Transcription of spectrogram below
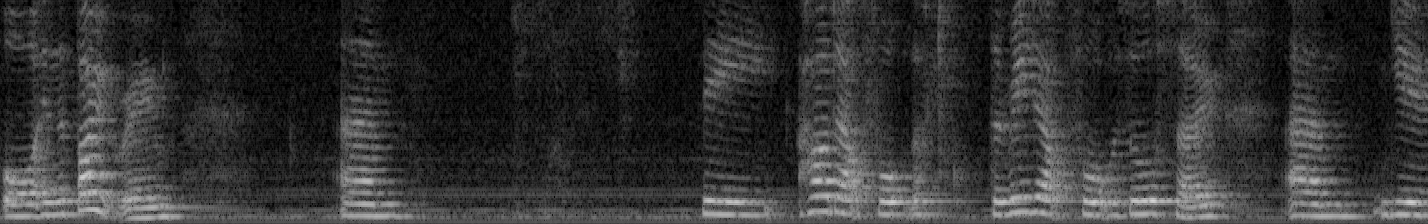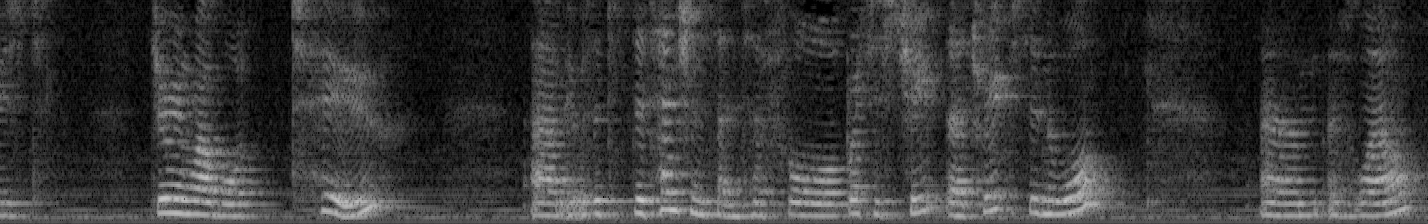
or in the boat room. Um, the Hardout fort, the, the Redoubt fort was also um, used during World War II. Um, it was a detention centre for British troop, uh, troops in the war um, as well.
